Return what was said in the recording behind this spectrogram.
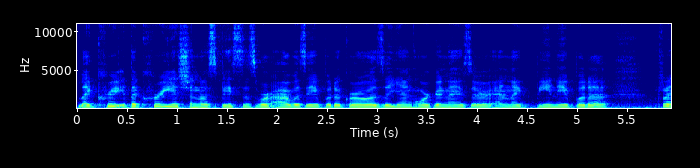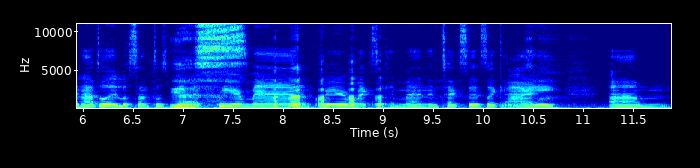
like create the creation of spaces where I was able to grow as a young organizer and like being able to Renato de los Santos being yes. a queer man, queer Mexican man in Texas. Like yes. I, um,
